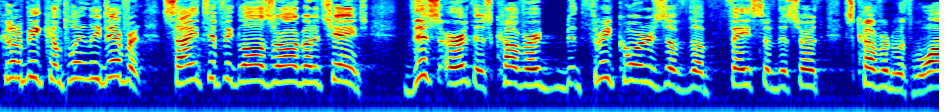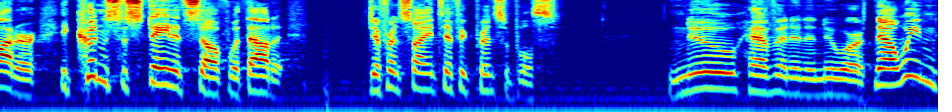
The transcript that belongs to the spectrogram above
It's going to be completely different. Scientific laws are all going to change. This earth is covered, three quarters of the face of this earth is covered with water. It couldn't sustain itself without it. Different scientific principles. New heaven and a new earth. Now, we,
